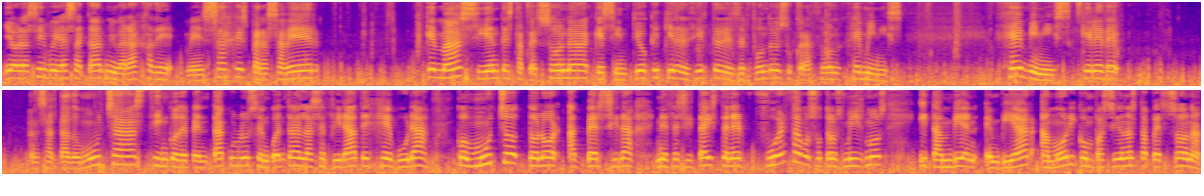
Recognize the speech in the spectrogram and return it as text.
Y ahora sí voy a sacar mi baraja de mensajes para saber qué más siente esta persona, qué sintió, qué quiere decirte desde el fondo de su corazón, Géminis. Géminis, ¿qué le, de, han saltado muchas, cinco de pentáculos, se encuentra en la sefirá de Jeburá, con mucho dolor, adversidad. Necesitáis tener fuerza vosotros mismos y también enviar amor y compasión a esta persona.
